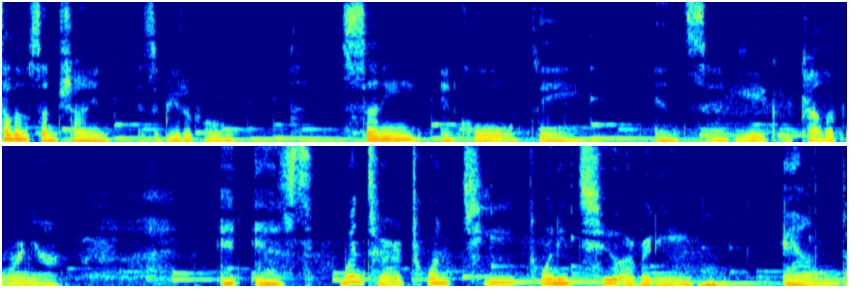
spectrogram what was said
Hello, sunshine. It's a beautiful, sunny, and cold day in San Diego, California. It is winter 2022 already, and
